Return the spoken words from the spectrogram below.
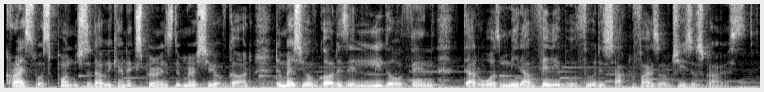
Christ was punished so that we can experience the mercy of God. The mercy of God is a legal thing that was made available through the sacrifice of Jesus Christ.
